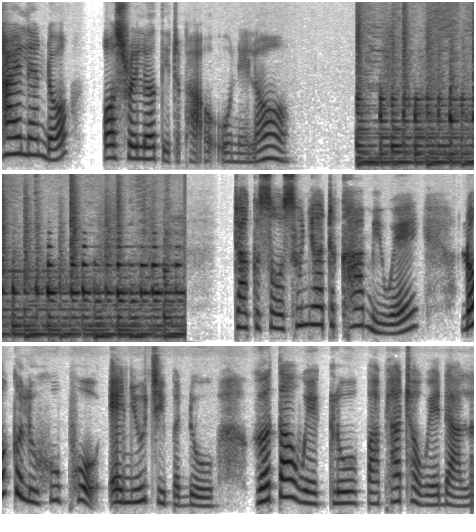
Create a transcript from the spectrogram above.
Thailand တော့ Australia တည်တဖာအိုနေလောတာကစောဆုညာတခါမီဝဲလောကလူဟုဖို့အန်ယူဂျီပဒိုဂတဝဲကလိုပါဖလာထဝဲဒါလ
